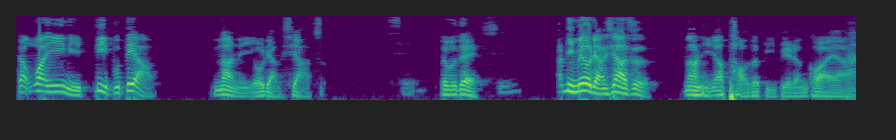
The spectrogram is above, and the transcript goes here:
但万一你避不掉，那你有两下子，是，对不对？是啊，你没有两下子，那你要跑得比别人快啊，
